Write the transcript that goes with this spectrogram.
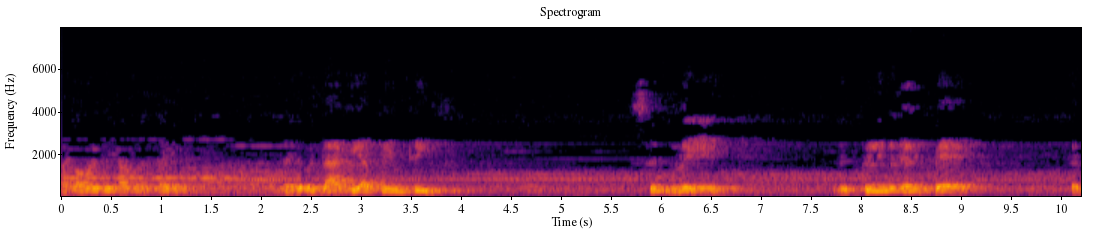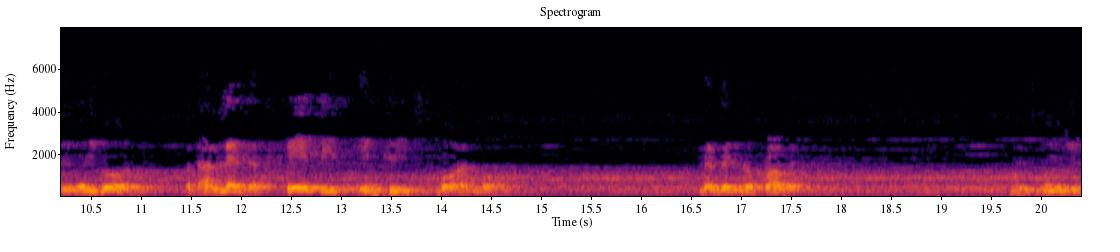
I already have the faith. So with that he has to increase. Simply the preliminary faith, that is very good, but unless that faith is increased more and more, then there is no progress. There's danger.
